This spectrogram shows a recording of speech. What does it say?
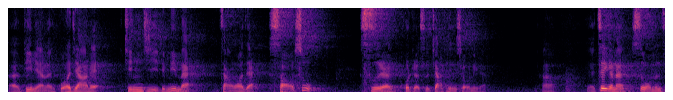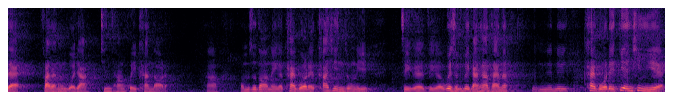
呃，避免了国家的经济的命脉掌握在少数私人或者是家庭手里面，啊，这个呢是我们在。发展中国家经常会看到的，啊，我们知道那个泰国的他信总理，这个这个为什么被赶下台呢？那那泰国的电信业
